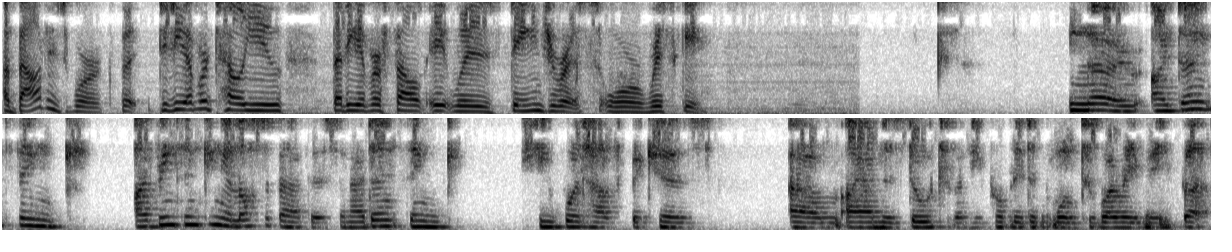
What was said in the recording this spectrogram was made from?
about his work, but did he ever tell you that he ever felt it was dangerous or risky? No, I don't think. I've been thinking a lot about this, and I don't think he would have because um, I am his daughter and he probably didn't want to worry me. But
